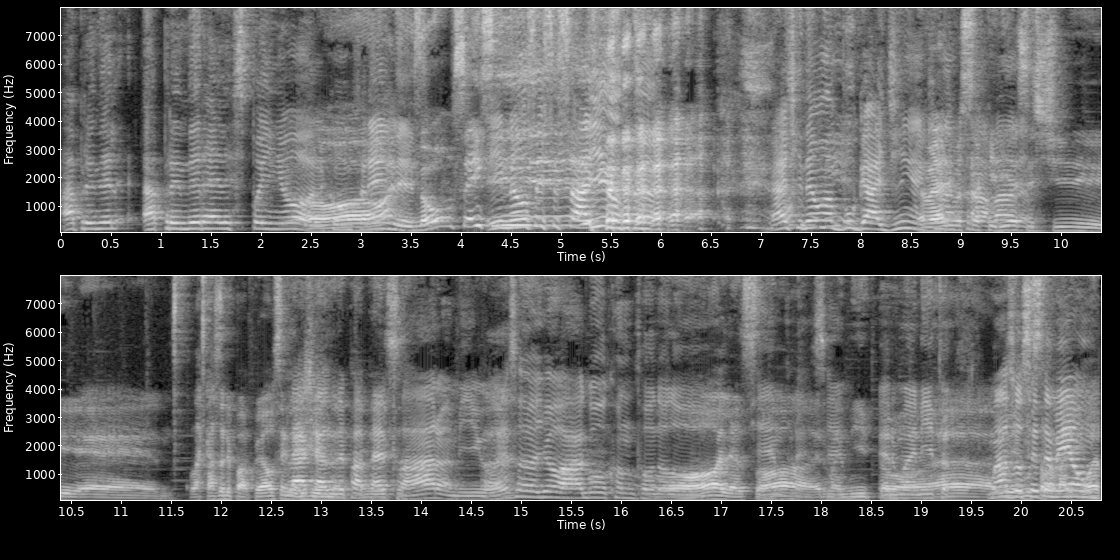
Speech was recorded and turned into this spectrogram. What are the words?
aprender, aprender el espanhol, Olha, compreendes? Não sei se. E não sei se saiu. Acho que deu uma bugadinha Na aqui verdade, na você só queria assistir é, La Casa de Papel sem La legenda. Casa de Papel, Isso. claro, amigo. Ah. Isso eu hago com todo o... Olha só, Sempre, sempre. hermanito. Hermanito. Ah, Mas você também é la um Maigona.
